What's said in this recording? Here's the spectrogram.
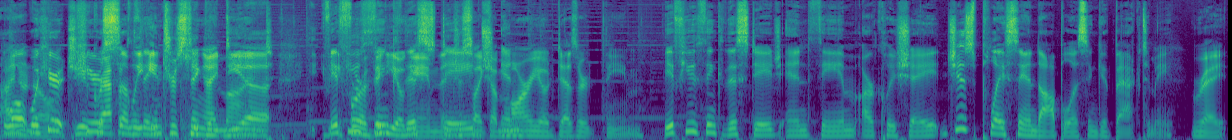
I Well, don't well, know, here- here's geographically interesting in idea mind. if If for you a think video this game than just like a Mario desert theme. If you think this stage and theme are cliche, just play Sandopolis and get back to me. Right.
